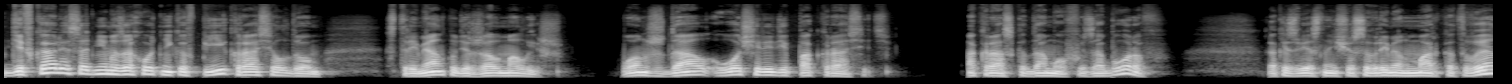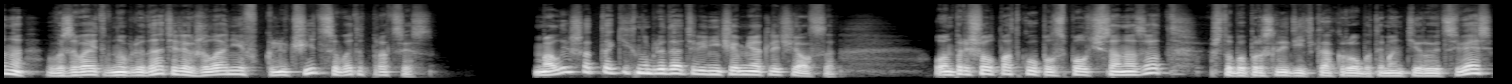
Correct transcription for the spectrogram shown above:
Девкали с одним из охотников Пи красил дом. Стремянку держал малыш. Он ждал очереди покрасить. Окраска домов и заборов, как известно еще со времен Марка Твена, вызывает в наблюдателях желание включиться в этот процесс. Малыш от таких наблюдателей ничем не отличался. Он пришел под купол с полчаса назад, чтобы проследить, как роботы монтируют связь,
